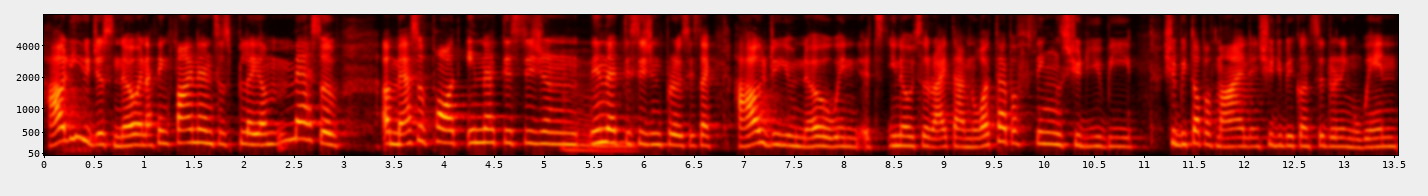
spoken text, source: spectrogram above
how do you just know? And I think finances play a massive a massive part in that decision in that decision process like how do you know when it's you know it's the right time what type of things should you be should be top of mind and should you be considering when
